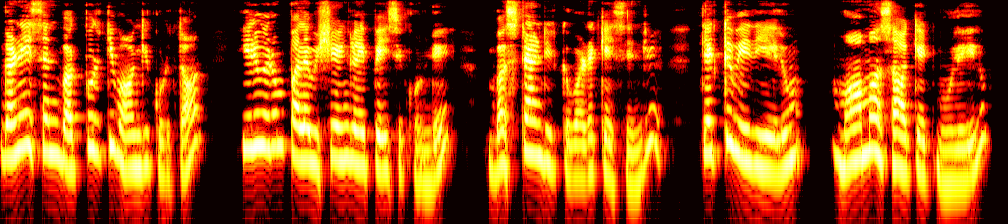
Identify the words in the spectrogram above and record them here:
கணேசன் வற்புறுத்தி வாங்கி கொடுத்தான். இருவரும் பல விஷயங்களை பேசிக்கொண்டே பஸ் ஸ்டாண்டிற்கு வடக்கே சென்று தெற்கு வீதியிலும் மாமா சாக்கெட் மூலையிலும்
